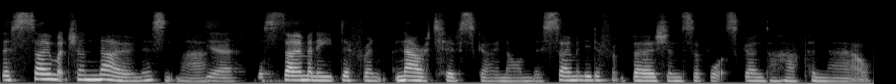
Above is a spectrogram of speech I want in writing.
There's so much unknown, isn't there? Yeah. There's so many different narratives going on. There's so many different versions of what's going to happen now.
